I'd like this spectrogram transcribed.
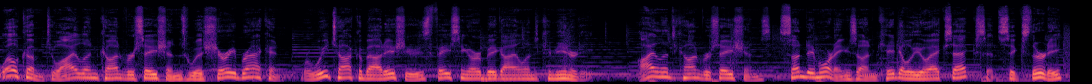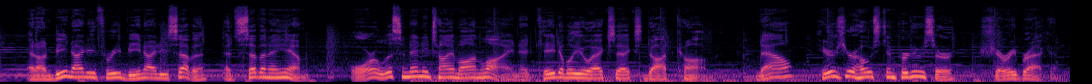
Welcome to Island Conversations with Sherry Bracken, where we talk about issues facing our Big Island community. Island Conversations, Sunday mornings on KWXX at 6:30 and on B93 B97 at 7 a.m. or listen anytime online at kwxx.com. Now, here's your host and producer, Sherry Bracken.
